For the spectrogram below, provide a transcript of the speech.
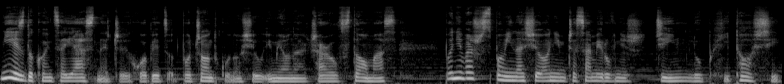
Nie jest do końca jasne, czy chłopiec od początku nosił imiona Charles Thomas, ponieważ wspomina się o nim czasami również Jin lub Hitoshi.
